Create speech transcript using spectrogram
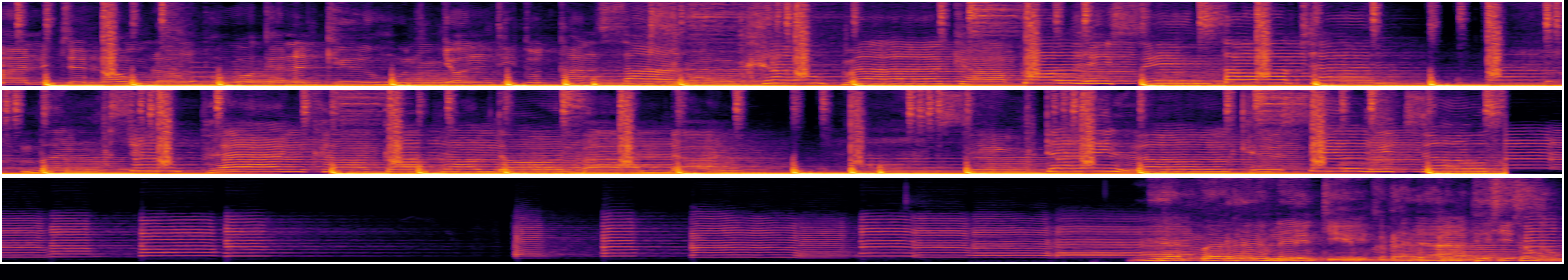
ข้านั้นจะล้มลงเพราะว่าข้านั้นคือหุ่นยนต์ที่ตัวทันสร้างลงเข้ามาข้าพร้อมให้สิ่งตอบแทนมันจะแพงข้าก็พร้อมโดนบานดาลสิ่งใดเราคือสิ่งที่เจ้างั้นมาเริ่มเล่นเกมกระดานพิศวง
